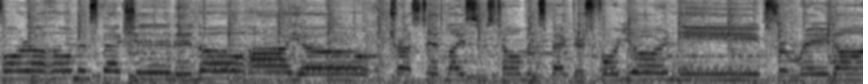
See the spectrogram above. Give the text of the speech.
for a home inspection in Ohio. Trusted licensed home inspectors for your needs from radon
